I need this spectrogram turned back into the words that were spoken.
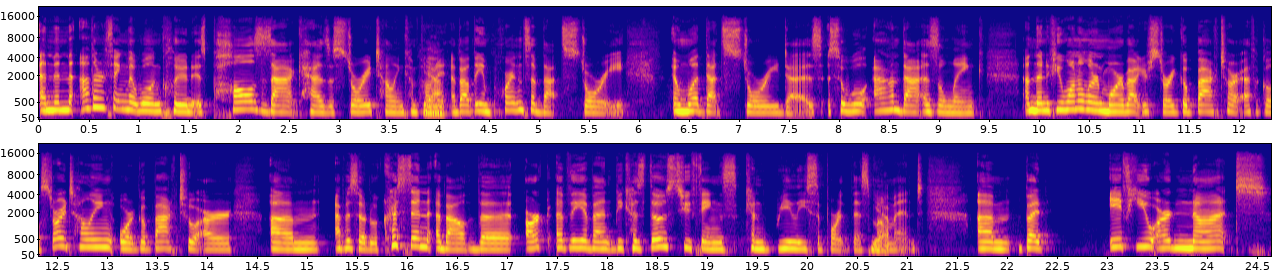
And then the other thing that we'll include is Paul Zak has a storytelling component Yeah. about the importance of that story and what that story does. So we'll add that as a link. And then if you want to learn more about your story, go back to our ethical storytelling or go back to our um, episode with Kristin about the arc of the event because those two things can really support this moment. Um, but if you are not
